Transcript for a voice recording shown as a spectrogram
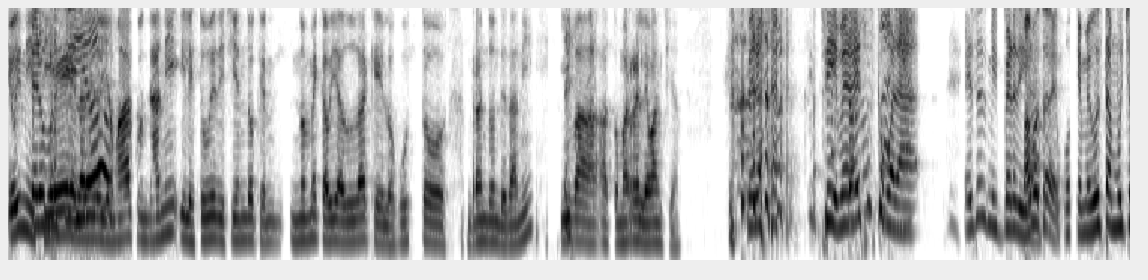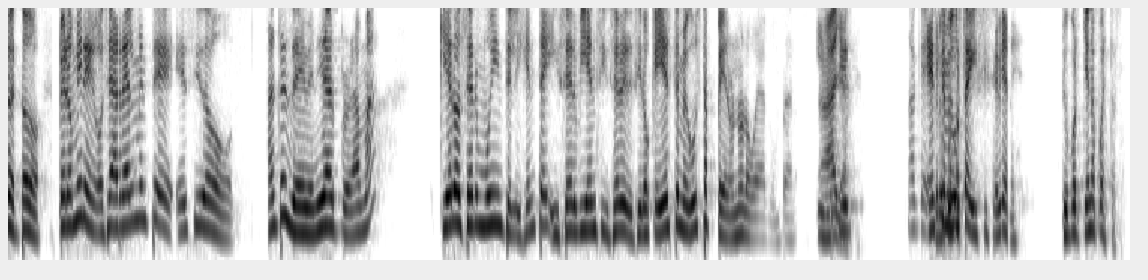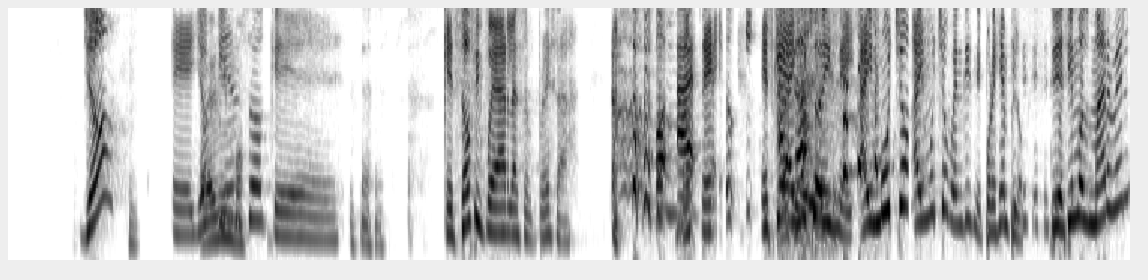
Yo inicié Pero ¿por qué la yo? videollamada con Dani y le estuve diciendo que no me cabía duda que los gustos random de Dani iba a tomar relevancia. Pero sí, bueno, eso es como la. Esa es mi pérdida. Vamos a ver. Como que me gusta mucho de todo. Pero miren, o sea, realmente he sido. Antes de venir al programa, quiero ser muy inteligente y ser bien sincero y decir, ok, este me gusta, pero no lo voy a comprar. Y Ah, ya. decir, Ok. este Pero me gusta y si se viene. ¿Tú por quién apuestas? Yo, eh, yo mismo. pienso que. Que Sophie puede dar la sorpresa. Oh, ah, sé. Es que Ah, hay mucho Disney, hay mucho, hay mucho buen Disney. Por ejemplo, Sí, sí, sí, sí, si decimos Marvel,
